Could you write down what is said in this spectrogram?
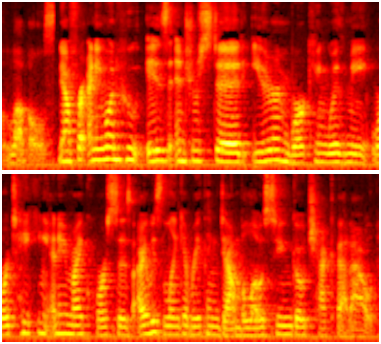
levels. Now, for anyone who is interested either in working with me or taking any of my courses, I always link everything down below so you can go check that out.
